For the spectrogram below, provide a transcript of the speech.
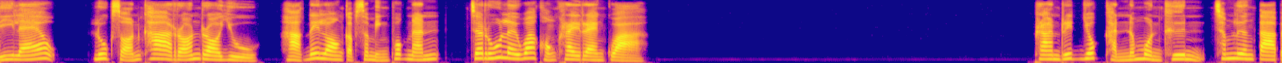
ดีแล้ว ลูกศรข้าร้อนรออยู่ หากได้ลองกับสมิงพวกนั้น จะรู้เลยว่าของใครแรงกว่า พรานฤทธิ์ยกขันน้ำมนต์ขึ้นชำเลืองตาไป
